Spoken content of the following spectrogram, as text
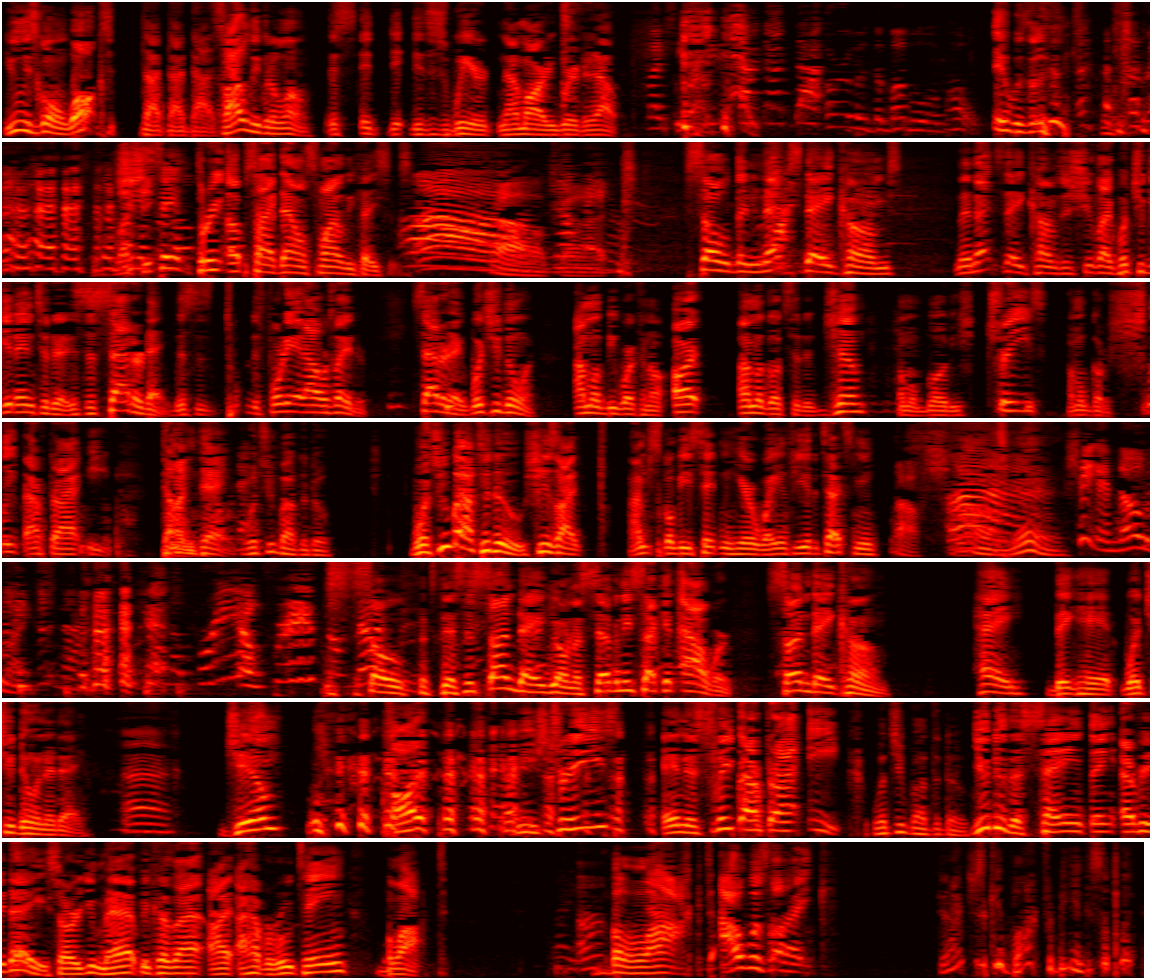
You always go on walks. Dot dot dot. So I'll leave it alone. It's it, it this is weird. Now I'm already weirded out. Like she she dot dot dot, or it was the bubble of hope. It was she sent three upside down smiley faces. Oh, oh God. So the next day comes, the next day comes and she's like, what you get into today? This is Saturday. This is tw- this 48 hours later. Saturday, what you doing? I'm going to be working on art. I'm going to go to the gym. I'm going to blow these trees. I'm going to go to sleep after I eat. Done day. What you about to do? What you about to do? She's like, I'm just going to be sitting here waiting for you to text me. Oh, shit. Ah. Oh man. she ain't got no life. You no friends? No friends, no So this is Sunday. We're on a 72nd hour. Sunday come. Hey, big head, what you doing today? Uh. Gym, art, these trees, and then sleep after I eat. What you about to do? You do the same thing every day. So are you mad because I, I, I have a routine? Blocked. Uh-huh. Blocked. I was like, did I just get blocked for being disciplined?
